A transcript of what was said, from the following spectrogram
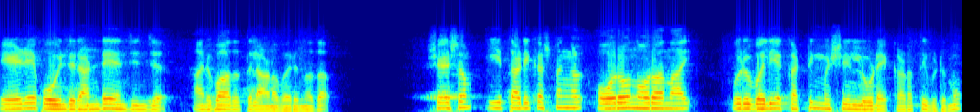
ഏഴ് പോയിന്റ് രണ്ട് അഞ്ച് ഇഞ്ച് അനുപാതത്തിലാണ് വരുന്നത്. ശേഷം ഈ തടിക്കഷ്ണങ്ങൾ ഓരോന്നോരോന്നായി ഒരു വലിയ കട്ടിംഗ് മെഷീനിലൂടെ കടത്തിവിടുന്നു.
